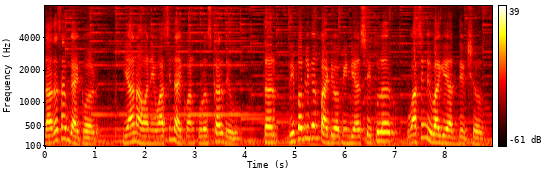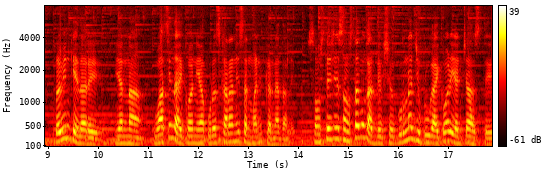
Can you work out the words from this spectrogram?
दादासाहेब गायकवाड या नावाने वासिंद आयकॉन पुरस्कार देऊ तर Republican Party of India Secular Vasind विभागीय अध्यक्ष प्रवीण केदारे यांना वासिंद आयकॉन या पुरस्काराने सन्मानित करण्यात आले. संस्थेचे संस्थापक अध्यक्ष गुरुनाथ झिपरू गायकवाड यांच्या हस्ते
